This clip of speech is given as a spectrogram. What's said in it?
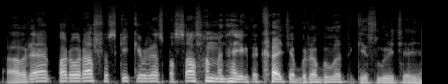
А вже пару разів, скільки вже спасало мене, як то Катя, вже було такі случаї,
